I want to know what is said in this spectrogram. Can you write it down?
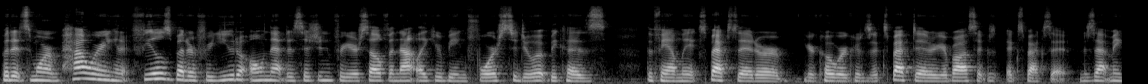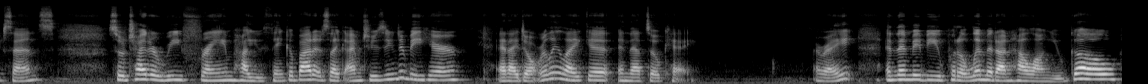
But it's more empowering and it feels better for you to own that decision for yourself and not like you're being forced to do it because the family expects it or your coworkers expect it or your boss ex- expects it. Does that make sense? So try to reframe how you think about it. It's like I'm choosing to be here and I don't really like it and that's okay. All right. And then maybe you put a limit on how long you go,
